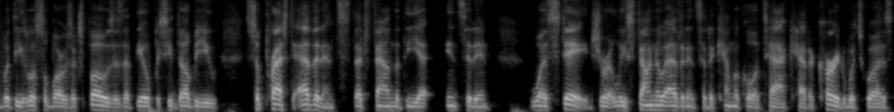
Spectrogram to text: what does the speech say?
what these whistleblowers exposed is that the OPCW suppressed evidence that found that the uh, incident was staged, or at least found no evidence that a chemical attack had occurred, which was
